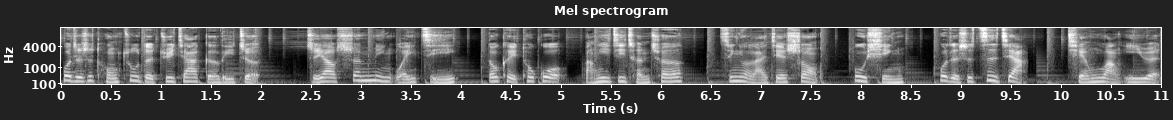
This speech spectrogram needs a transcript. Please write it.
或者是同住的居家隔离者，只要生命危急，都可以透过防疫计程车、亲友来接送、步行或者是自驾。前往医院，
